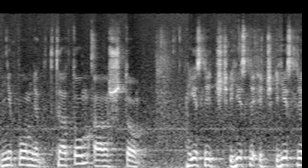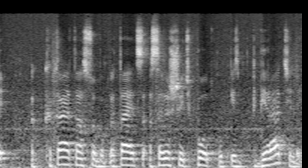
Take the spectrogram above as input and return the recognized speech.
не помнят о том, э, что если, если, если какая-то особа пытается совершить подкуп избирателей,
